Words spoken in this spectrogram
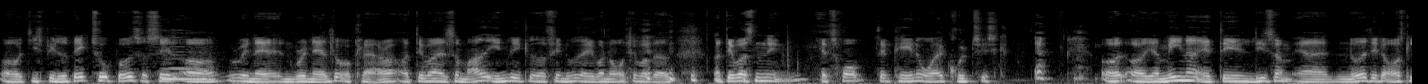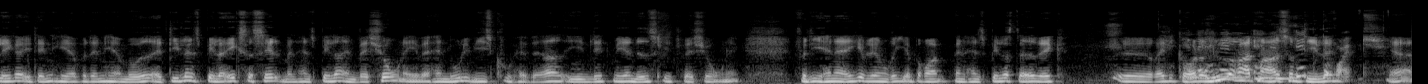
Og de spillede begge to, både sig selv mm. og Ronaldo og Clara, og det var altså meget indviklet at finde ud af, hvornår det var hvad. og det var sådan en, jeg tror, det pæne ord er kryptisk. Og, og jeg mener, at det ligesom er noget af det, der også ligger i den her, på den her måde, at Dylan spiller ikke sig selv, men han spiller en version af, hvad han muligvis kunne have været i en lidt mere nedslidt version. Ikke? Fordi han er ikke blevet rig og berømt, men han spiller stadigvæk øh, rigtig godt, og Han er- lyder ret han meget som lidt Dylan. berømt. Ja,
